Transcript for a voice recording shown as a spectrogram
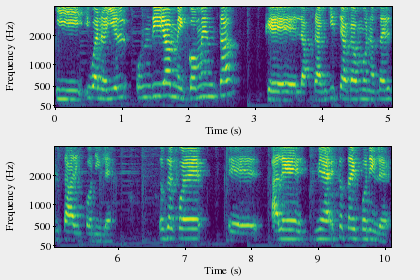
y, bueno, y él un día me comenta que la franquicia acá en Buenos Aires estaba disponible. Entonces fue, eh, Ale, mira, esto está disponible,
